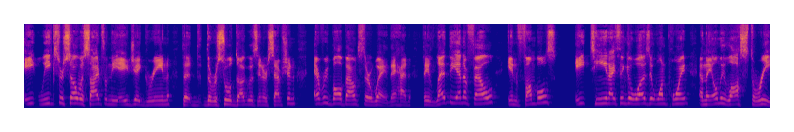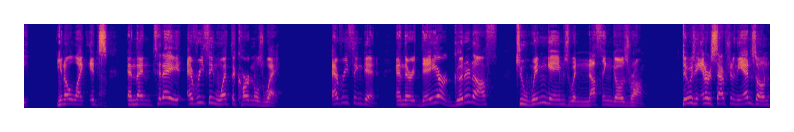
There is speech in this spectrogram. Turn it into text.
eight weeks or so, aside from the AJ Green, the the Rasul Douglas interception, every ball bounced their way. They had they led the NFL in fumbles, 18, I think it was at one point, and they only lost three. You know, like it's. And then today everything went the Cardinals' way. Everything did. And they're they are good enough to win games when nothing goes wrong. There was an interception in the end zone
